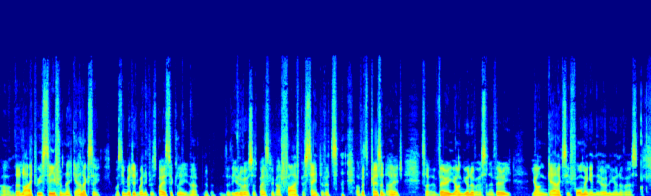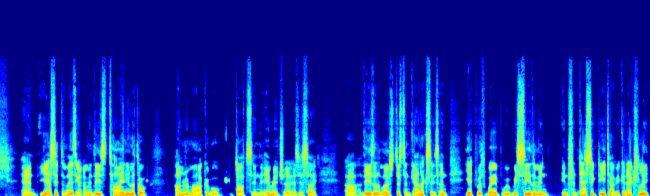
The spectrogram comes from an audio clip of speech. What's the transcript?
uh, the light we see from that galaxy was emitted when it was basically uh, the, the, universe was basically about five percent of its of its present age. So a very young universe and a very young galaxy forming in the early universe. And yes, it's amazing. I mean, these tiny little unremarkable dots in the image, uh, as you say, uh, these are the most distant galaxies. And yet, with Webb, we, we see them in in fantastic detail. You can actually,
